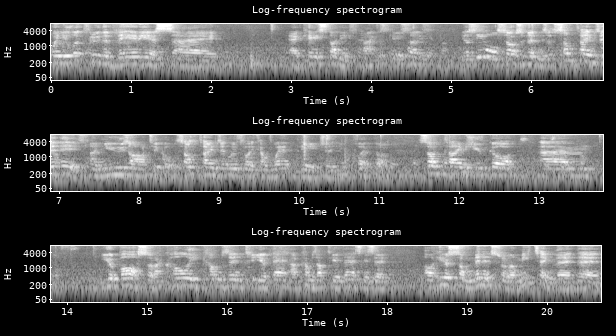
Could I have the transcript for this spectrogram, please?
when you look through the various uh, uh, case studies, practice case studies, you'll see all sorts of differences. Sometimes it is a news article, sometimes it looks like a web page that you clicked on. Sometimes you've got um, your boss or a colleague comes into your desk or comes up to your desk and says, "Oh, here's some minutes from a meeting that, that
